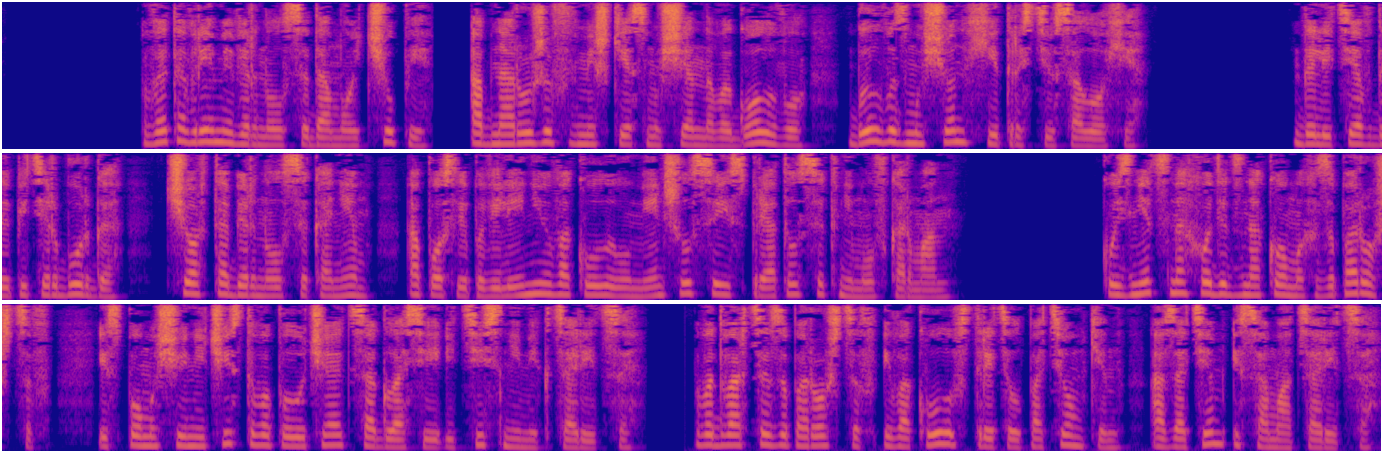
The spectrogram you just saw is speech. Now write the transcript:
В это время вернулся домой Чупи, обнаружив в мешке смущенного голову, был возмущен хитростью Солохи. Долетев до Петербурга, черт обернулся конем, а после повелению Вакулы уменьшился и спрятался к нему в карман. Кузнец находит знакомых запорожцев и с помощью нечистого получает согласие идти с ними к царице. Во дворце запорожцев Вакулу встретил Потемкин, а затем и сама царица.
